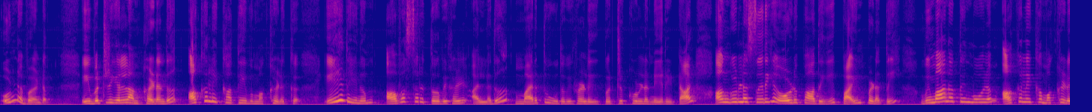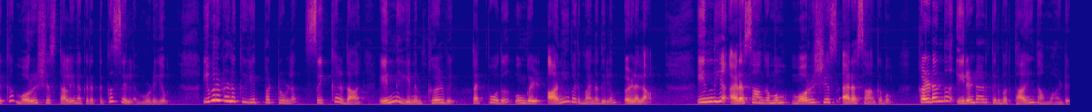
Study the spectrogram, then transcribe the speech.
உண்ண வேண்டும். இவற்றையெல்லாம் கடந்து அக்கலேக்கா தீவு மக்களுக்கு ஏதேனும் அவசர தேவைகள் அல்லது மருத்துவ உதவிகளை பெற்றுக்கொள்ள நேரிட்டால் அங்குள்ள சிறிய ஓடுபாதையை பயன்படுத்தி விமானத்தின் மூலம் அக்கலேக்க மக்களுக்கு மொரிஷியஸ் தலைநகரத்துக்கு செல்ல முடியும். இவர்களுக்கு ஏற்பட்டுள்ள சிக்கல்தான் என்ன எனும் கேள்வி தற்போது உங்கள் அனைவர் மனதிலும் எழலாம். இந்திய அரசாங்கமும் மொரிஷியஸ் அரசாங்கமும் கடந்த இரண்டாயிரத்தி இருபத்தி ஐந்தாம் ஆண்டு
